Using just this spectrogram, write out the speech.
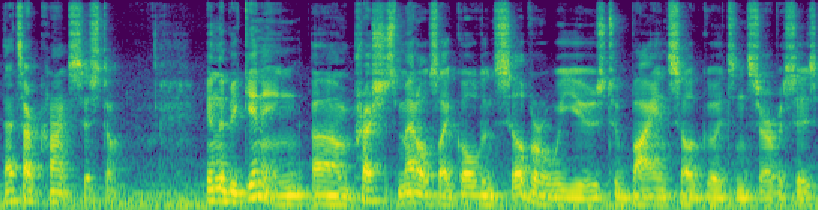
That's our current system. In the beginning, um, precious metals like gold and silver were used to buy and sell goods and services,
